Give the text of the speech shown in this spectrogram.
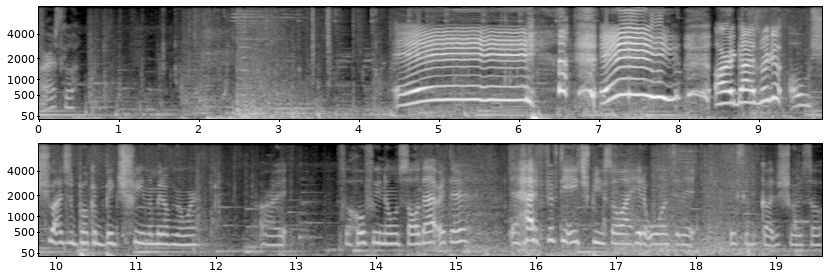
Alright, let's go. Hey! hey! Alright, guys, we're gonna. Oh, shoot, I just broke a big tree in the middle of nowhere. Alright. So, hopefully, no one saw that right there. It had 50 HP, so I hit it once and it basically got destroyed. So,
